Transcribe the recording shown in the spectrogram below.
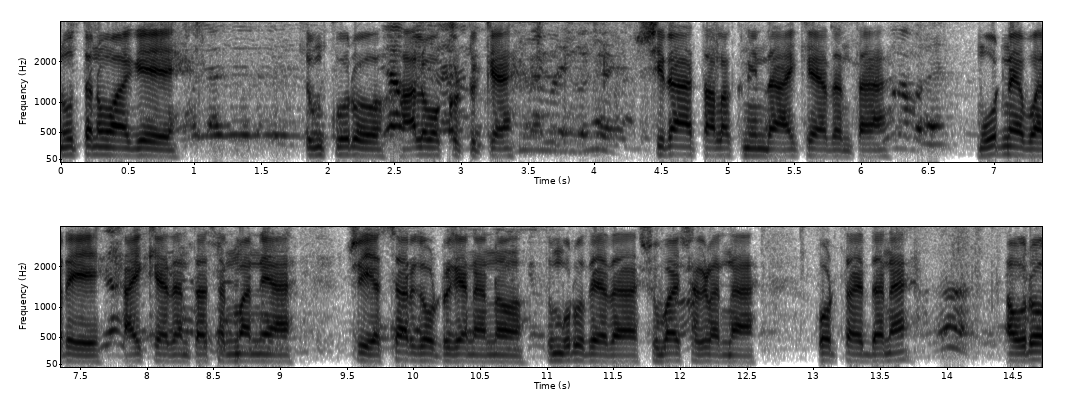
ನೂತನವಾಗಿ ತುಮಕೂರು ಹಾಲು ಒಕ್ಕೂಟಕ್ಕೆ ಶಿರಾ ತಾಲೂಕಿನಿಂದ ಆಯ್ಕೆಯಾದಂಥ ಮೂರನೇ ಬಾರಿ ಆಯ್ಕೆಯಾದಂಥ ಸನ್ಮಾನ್ಯ ಶ್ರೀ ಎಸ್ ಆರ್ ಗೌಡ್ರಿಗೆ ನಾನು ತುಂಬ ಹೃದಯದ ಶುಭಾಶಯಗಳನ್ನು ಕೊಡ್ತಾ ಇದ್ದೇನೆ. ಅವರು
